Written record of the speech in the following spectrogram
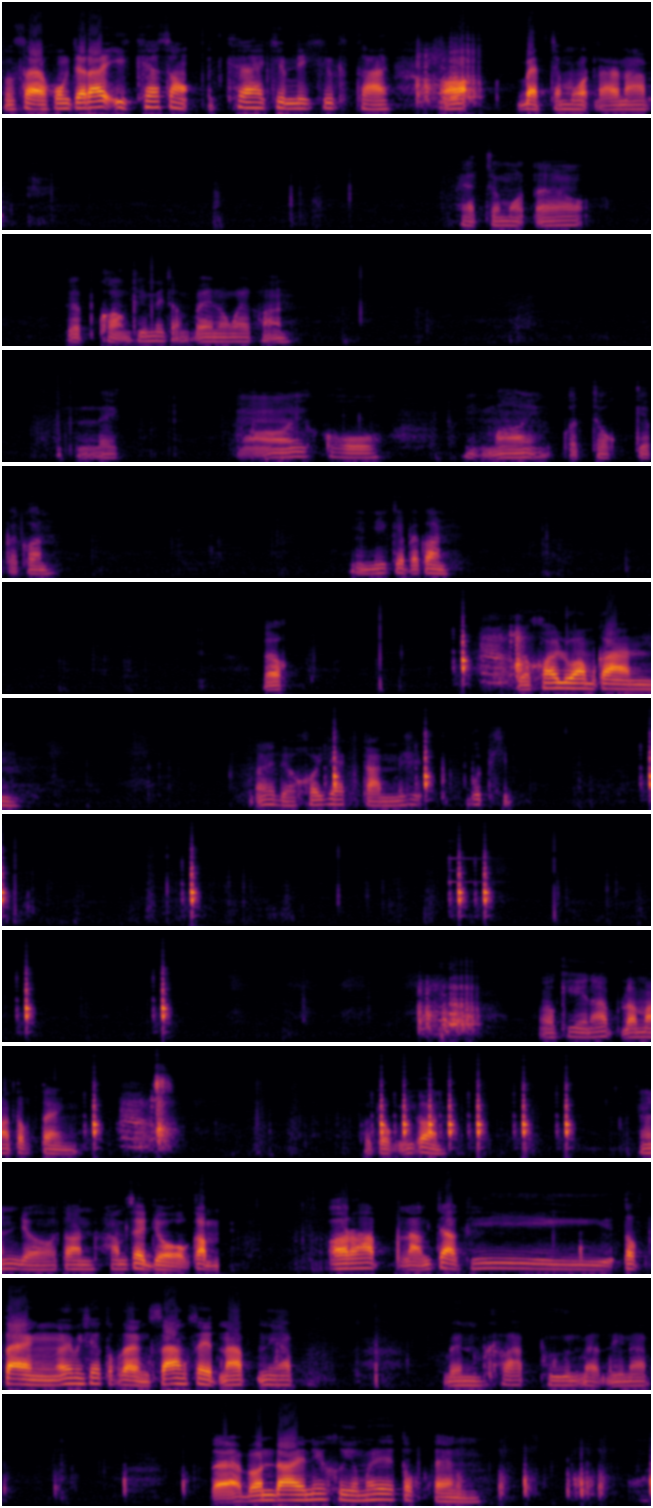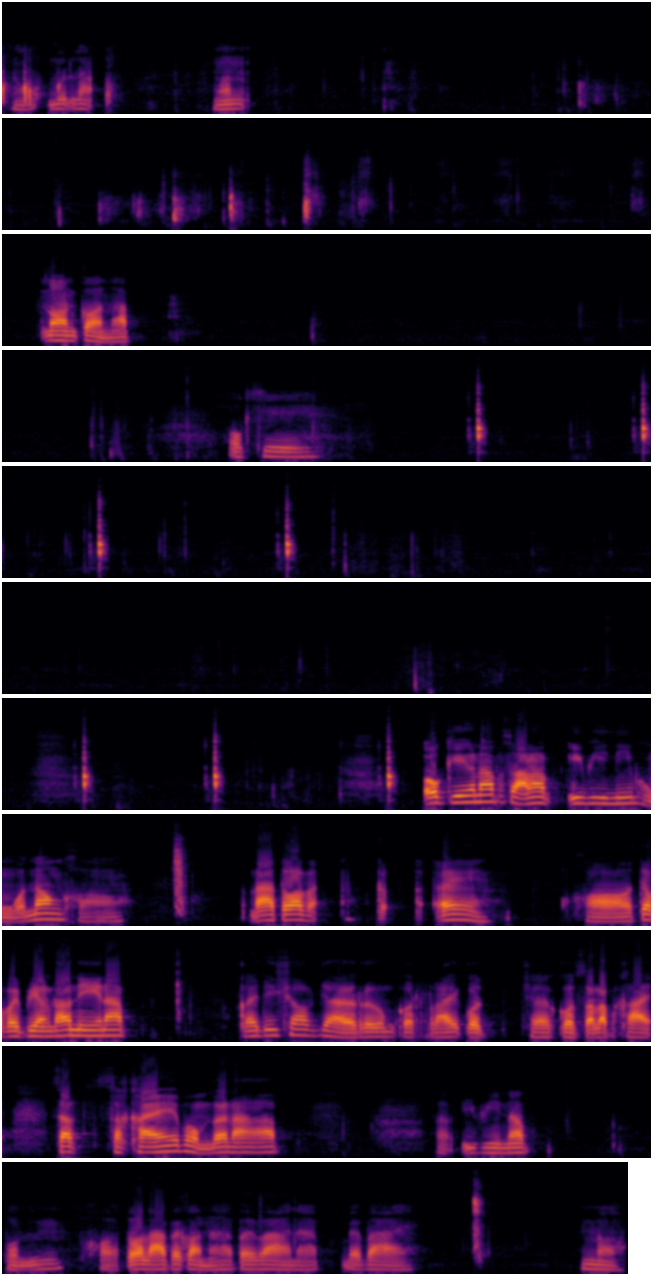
สงสัยคงจะได้อีกแค่สองแค่คลิปนี้คลิปสุดท้ายเพราะแบตจะหมดแล้วนะครับแบตจะหมดแล้ว เก็บของที่ไม่จำเป็นลงไว้ก่อนเล็กไม้โคนี่ไม้กระจกเก็บไปก่อน อันนี้เก็บไปก่อน แล้วเดี๋ยวค่อยรวมกันไม่เดี๋ยวค่อยแยกกันไม่ใช่พูดผิดโอเคนะครับ เรามาตกแต่งกระจกนี้ก่อน งั้นเดี๋ยวตอนทำเสร็จเดี๋ยวกลับ เอาละครับหลังจากที่ตกแต่งเอ้ยไม่ใช่ตกแต่งสร้างเสร็จนะครับนี่ครับ เป็นพราบพื้นแบบนี้นะครับ แต่บันไดนี่คือยังไม่ได้ตกแต่งโอ้โหมืดละงั้นนอนก่อนนะครับ โอเค โอเคนะครับสำหรับ EP นี้ผมก็ต้องขอลาตัวแบบเอ้ยขอจบไปเพียงเท่านี้นะครับ ใครที่ชอบอย่าลืมกดไลค์กดแชร์กดสลับใครซับสไครให้ผมด้วยนะครับ EP นับผมขอตัวลาไปก่อนนะครับบ๊ายบายนะครับบ๊ายบายเนาะ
